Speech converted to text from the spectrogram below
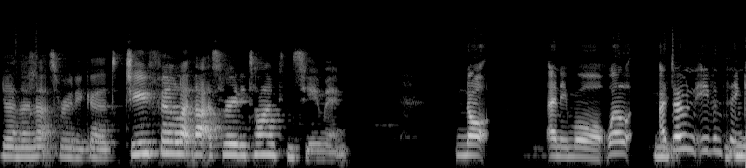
Yeah, no, that's really good. Do you feel like that's really time consuming? Not anymore. Well, I mm. don't even think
